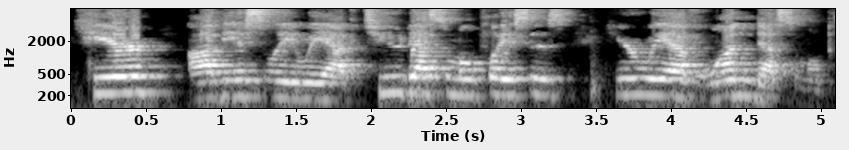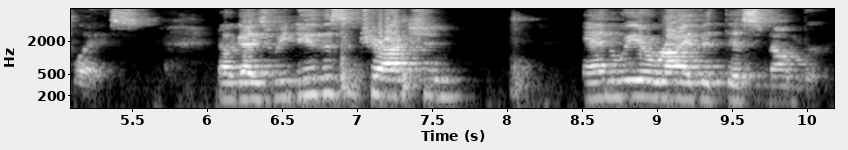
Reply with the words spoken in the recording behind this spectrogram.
Here, obviously, we have two decimal places. Here we have one decimal place. Now, guys, we do the subtraction, and we arrive at this number.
